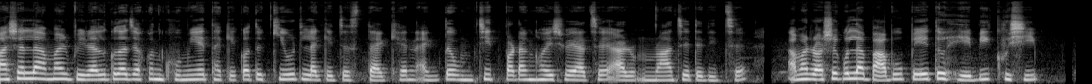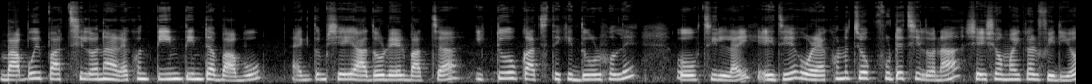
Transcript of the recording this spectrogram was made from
মাসাল্লাহ আমার বিড়ালগুলো যখন ঘুমিয়ে থাকে, কত কিউট লাগে, জাস্ট দেখেন, একদম চিৎপটাং হয়ে শুয়ে আছে আর মা চেটে দিচ্ছে। আমার রসগোল্লা বাবু পেয়ে তো হেভি খুশি। বাবুই পাচ্ছিল না আর এখন তিন তিনটা বাবু। একদম সেই আদরের বাচ্চা একটুও কাছ থেকে দূর হলে ও চিল্লায়। এই যে ওর এখনও চোখ ফুটেছিল না সেই সময়কার ভিডিও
